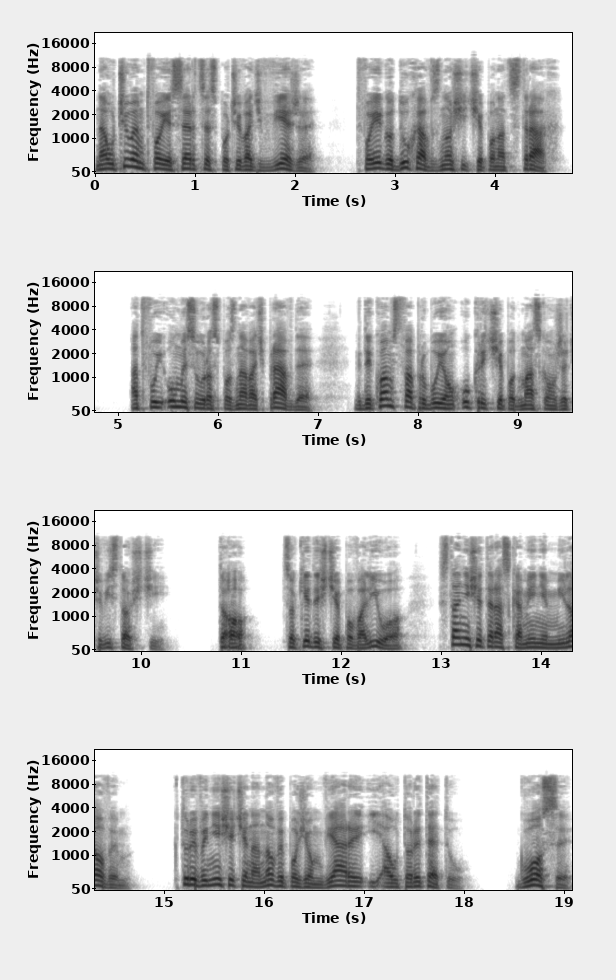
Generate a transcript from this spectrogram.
Nauczyłem twoje serce spoczywać w wierze, twojego ducha wznosić się ponad strach, a twój umysł rozpoznawać prawdę, gdy kłamstwa próbują ukryć się pod maską rzeczywistości. To, co kiedyś cię powaliło, stanie się teraz kamieniem milowym, który wyniesie cię na nowy poziom wiary i autorytetu. Głosy,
